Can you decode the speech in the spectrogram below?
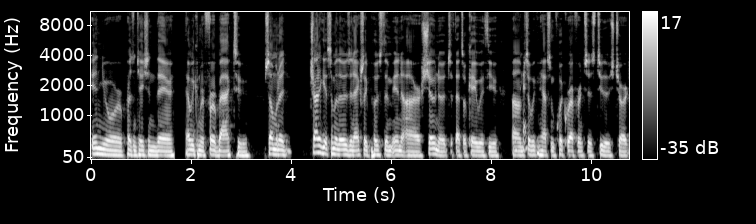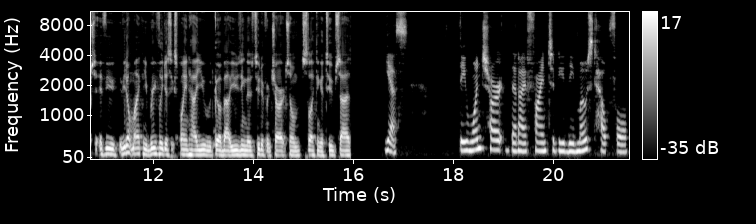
in your presentation there that we can refer back to. So I'm going to try to get some of those and actually post them in our show notes if that's okay with you. Um, okay. So we can have some quick references to those charts. If you if you don't mind, can you briefly just explain how you would go about using those two different charts on selecting a tube size? Yes, the one chart that I find to be the most helpful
